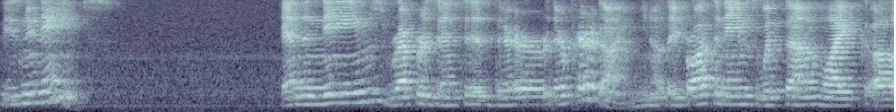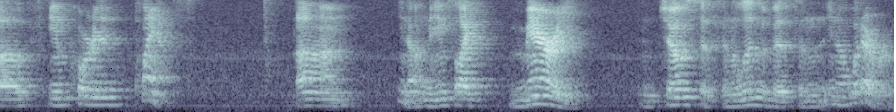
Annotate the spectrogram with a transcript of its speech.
these new names. And the names represented their, their paradigm. You know, they brought the names with them like of imported plants. Um, you know, names like Mary and Joseph and Elizabeth and, you know, whatever.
